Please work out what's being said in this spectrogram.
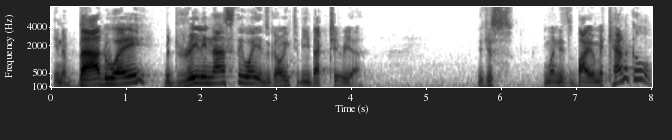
in a bad way, but really nasty way, it's going to be bacteria. Because when it's biomechanical,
